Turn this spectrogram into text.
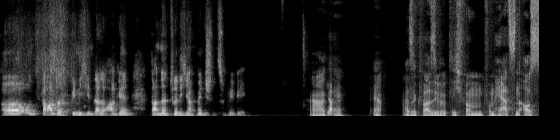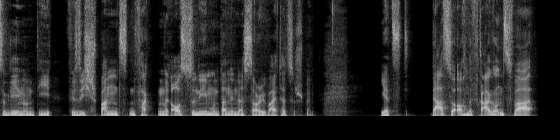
Äh, und dadurch bin ich in der Lage, dann natürlich auch Menschen zu bewegen. Ah, okay. Ja. ja. Also quasi wirklich vom, vom Herzen auszugehen und die für sich spannendsten Fakten rauszunehmen und dann in der Story weiterzuspinnen. Jetzt dazu auch eine Frage und zwar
